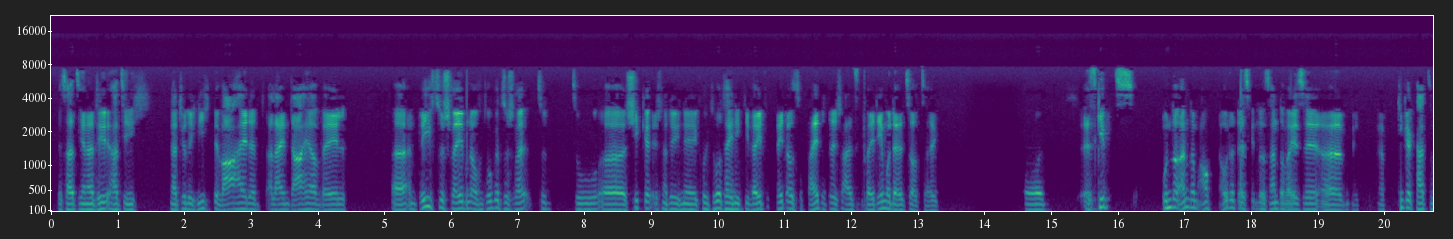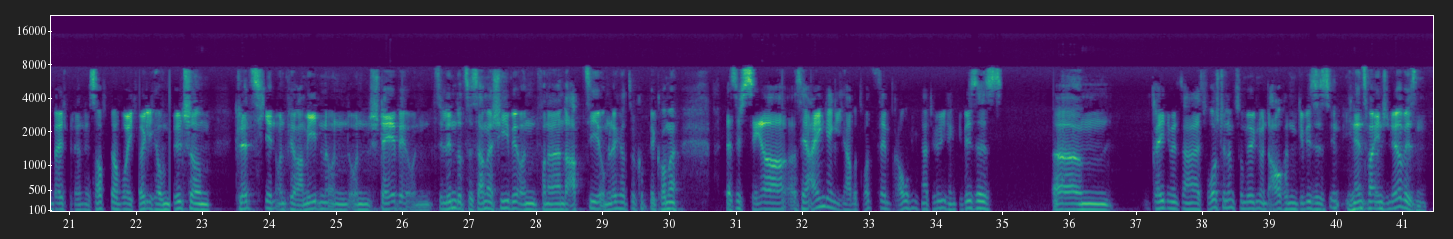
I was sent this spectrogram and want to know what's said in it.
Das hat sich, natürlich, hat sich natürlich nicht bewahrheitet, allein daher, weil äh, einen Brief zu schreiben, auf den Drucker zu, zu, zu äh, schicken, ist natürlich eine Kulturtechnik, die weit, weitaus verbreitet ist, als ein 3D-Modell zu erzeugen. Und es gibt unter anderem auch Autodesk interessanterweise äh, mit Tinkercad zum Beispiel eine Software, wo ich wirklich auf dem Bildschirm Klötzchen und Pyramiden und, und Stäbe und Zylinder zusammenschiebe und voneinander abziehe, um Löcher zu bekommen. Das ist sehr, sehr eingängig, aber trotzdem brauche ich natürlich ein gewisses ähm, dreidimensionales Vorstellungsvermögen und auch ein gewisses, ich nenne es mal Ingenieurwissen.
